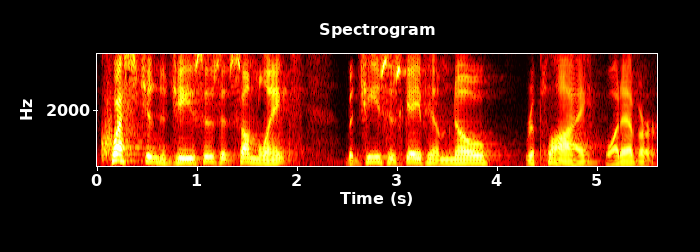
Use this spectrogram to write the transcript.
questioned Jesus at some length, but Jesus gave him no reply whatever.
